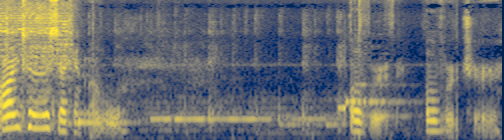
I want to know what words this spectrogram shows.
On to the second level. Over overture.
